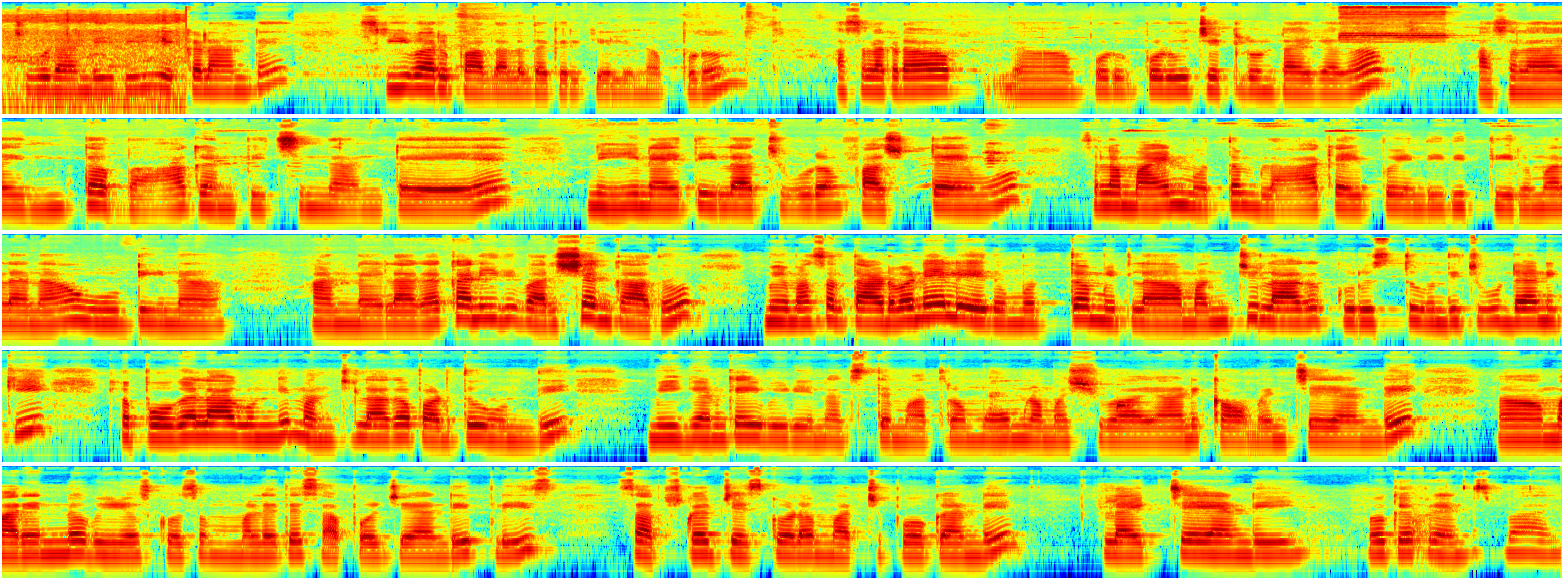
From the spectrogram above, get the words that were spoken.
చూడండి ఇది ఎక్కడ అంటే శ్రీవారి పాదాల దగ్గరికి వెళ్ళినప్పుడు. అసలు అక్కడ పొడుగు పొడుగు చెట్లు ఉంటాయి కదా. అసలు ఎంత బాగా అనిపించింది అంటే నేనైతే ఇలా చూడడం ఫస్ట్ టైము. అసలు మైండ్ మొత్తం బ్లాక్ అయిపోయింది. ఇది తిరుమలనా ఊటీనా? అన్నయ్యలాగా. కానీ ఇది వర్షం కాదు. మేము అసలు తడవనే లేదు. మొత్తం ఇట్లా మంచులాగా కురుస్తూ ఉంది. చూడడానికి ఇట్లా పొగలాగుండి మంచులాగా పడుతూ ఉంది. మీ కనుక ఈ వీడియో నచ్చితే మాత్రం ఓం నమ శివాయ అని కామెంట్ చేయండి. మరెన్నో వీడియోస్ కోసం మమ్మల్ని అయితే సపోర్ట్ చేయండి. ప్లీజ్ సబ్స్క్రైబ్ చేసుకోవడం మర్చిపోకండి. లైక్ చేయండి. Okay friends. బాయ్.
